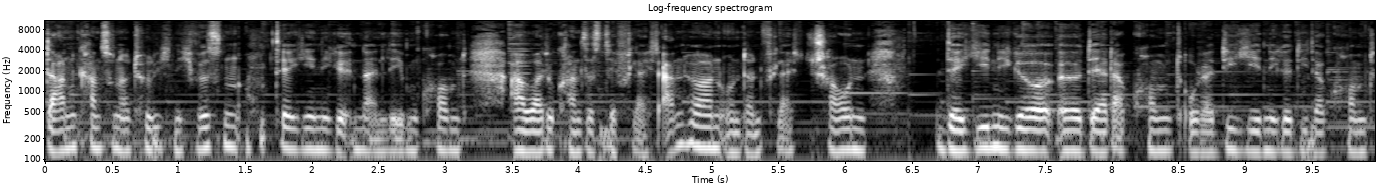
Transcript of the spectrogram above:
dann kannst du natürlich nicht wissen, ob derjenige in dein Leben kommt, aber du kannst es dir vielleicht anhören und dann vielleicht schauen, derjenige, äh, der da kommt oder diejenige, die da kommt,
